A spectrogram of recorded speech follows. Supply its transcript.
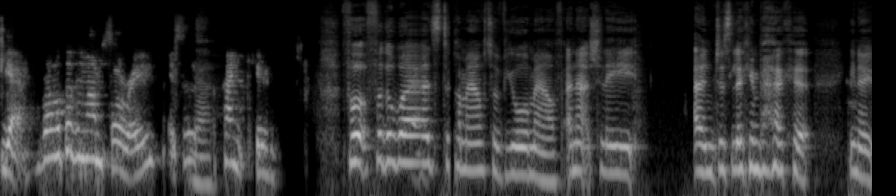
yeah, rather than I'm sorry, it's a Yeah. thank you. for for the words to come out of your mouth and actually and just looking back at you know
